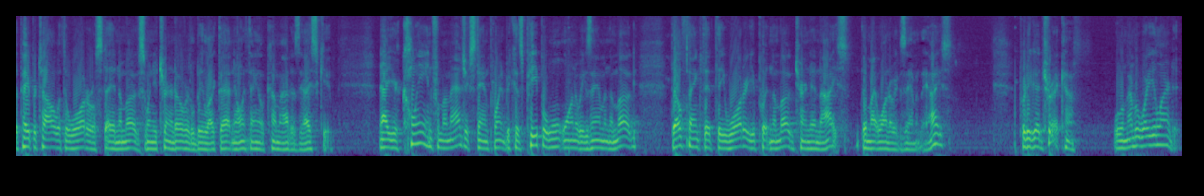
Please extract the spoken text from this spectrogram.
the paper towel with the water will stay in the mug, so when you turn it over, it'll be like that, and the only thing that'll come out is the ice cube. Now you're clean from a magic standpoint because people won't want to examine the mug. They'll think that the water you put in the mug turned into ice. They might want to examine the ice. Pretty good trick, huh? Well, remember where you learned it.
